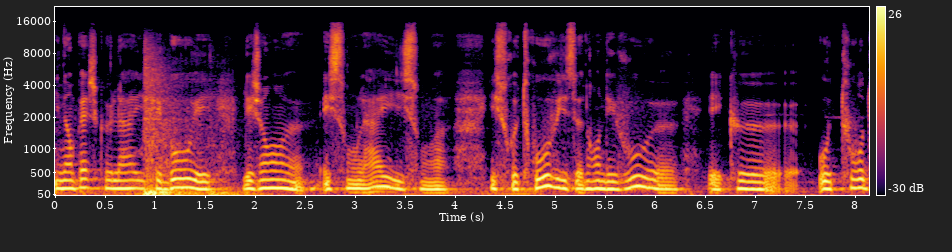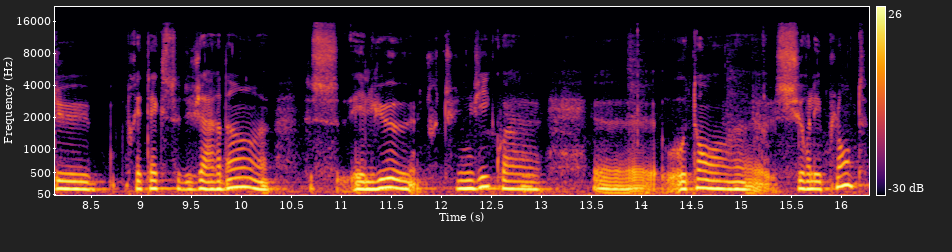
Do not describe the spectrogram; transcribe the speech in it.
il, n'empêche que là, il fait beau et les gens, euh, ils sont là, ils sont, euh, ils se retrouvent, ils se donnent rendez-vous et que autour du prétexte du jardin ait lieu toute une vie, quoi. autant sur les plantes,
